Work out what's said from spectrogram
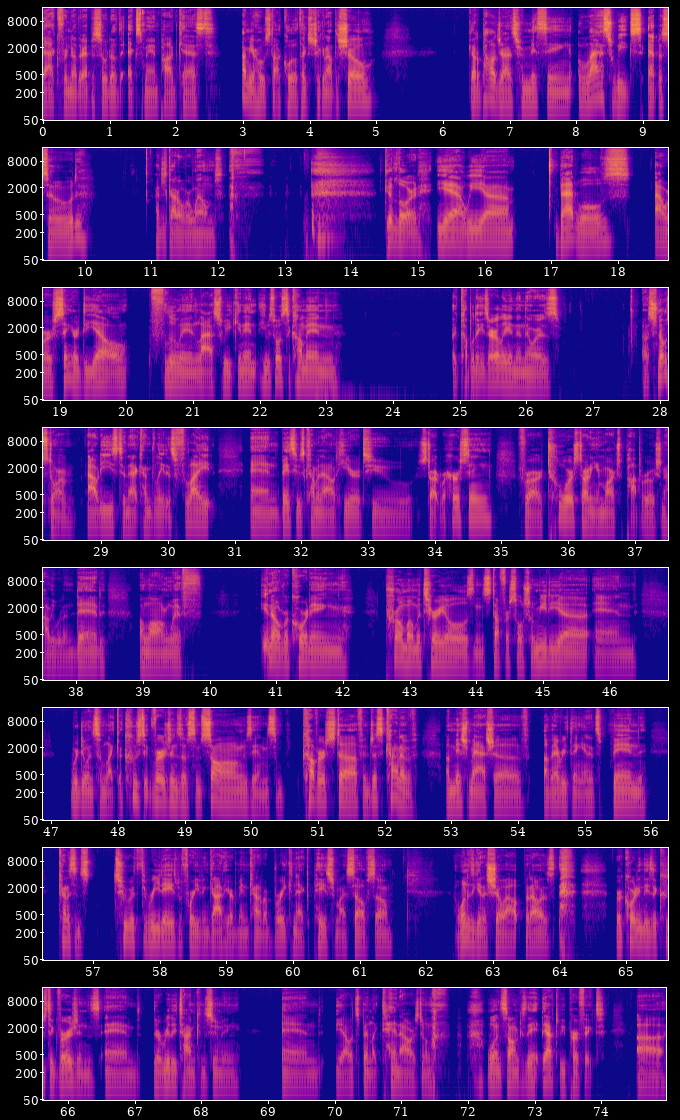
Back for another episode of the Ex-Man podcast. I'm your host, Doc Coyle. Thanks for checking out the show. Gotta apologize for missing last week's episode. I just got overwhelmed. Good lord. Yeah, we um Bad Wolves, our singer DL flew in last week and then he was supposed to come in a couple days early, and then there was a snowstorm out east, and that kind of delayed his flight. And basically, was coming out here to start rehearsing for our tour starting in March with Papa Roach and Hollywood Undead, along with, you know, recording promo materials and stuff for social media. And we're doing some like acoustic versions of some songs and some cover stuff, and just kind of a mishmash of of everything and it's been kind of since two or three days before he even got here been kind of a breakneck pace for myself. So i wanted to get a show out but i was recording these acoustic versions and they're really time consuming. And yeah i would spend like 10 hours doing one song because they, they have to be perfect. Uh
